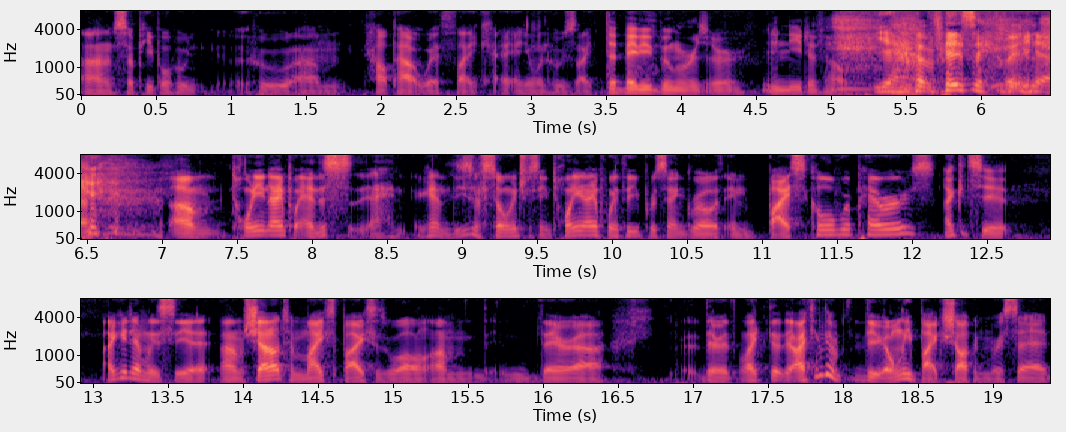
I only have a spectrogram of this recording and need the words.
Um, so people who who um, help out with like anyone who's like The baby boomers are in need of help. yeah basically yeah um, 29 point and this again these are so interesting 29.3% growth in bicycle repairers I could see it. I can definitely see it. Um, shout out to Mike's Bikes as well. Um, they're uh, they're like they're, I think they're the only bike shop in Merced.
